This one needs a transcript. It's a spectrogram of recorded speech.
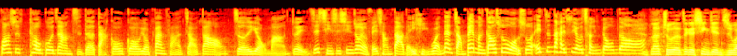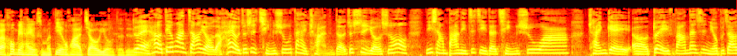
光是透过这样子的打勾勾，有办法找到择友吗？对，这其实心中有非常大的疑问。但长辈们告诉我说，哎，真的还是有成功的哦。那除了这个信件之外，后面还有什么电话交友的，对不对，对？还有电话交友的，还有就是情书代传的，就是有时候你想把你自己的情书啊传给呃对方，但是你又不知道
